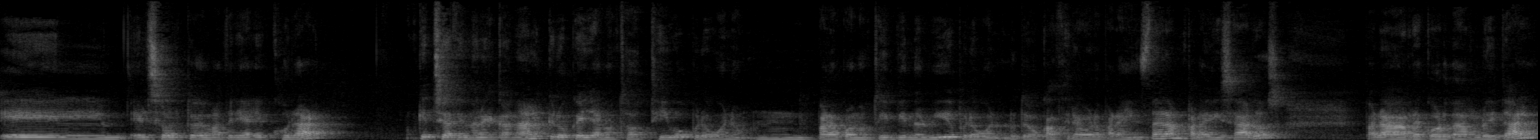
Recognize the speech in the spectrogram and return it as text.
el, sorteo de material escolar que estoy haciendo en el canal, creo que ya no está activo, pero bueno, mm, para cuando estéis viendo el vídeo, pero bueno, lo tengo que hacer ahora para Instagram, para avisaros, para recordarlo y tal.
